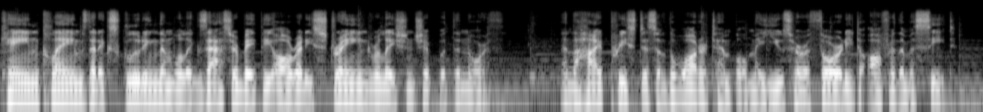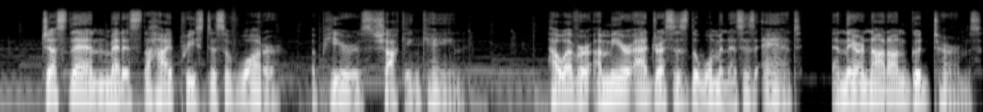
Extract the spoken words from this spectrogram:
Kane claims that excluding them will exacerbate the already strained relationship with the North, and the High Priestess of the Water Temple may use her authority to offer them a seat. Just then, Metis, the High Priestess of Water, appears, shocking Kane. However, Amir addresses the woman as his aunt, and they are not on good terms.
